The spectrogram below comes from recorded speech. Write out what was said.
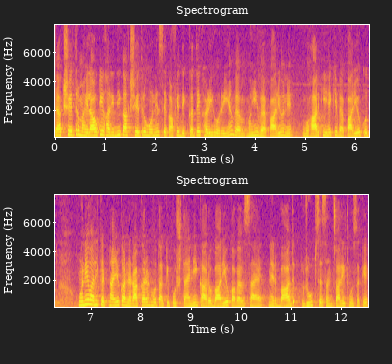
यह क्षेत्र महिलाओं की खरीदी का क्षेत्र होने से काफ़ी दिक्कतें खड़ी हो रही हैं। वहीं व्यापारियों ने गुहार की है कि व्यापारियों को होने वाली कठिनाइयों का निराकरण हो ताकि पुश्तैनी कारोबारियों का व्यवसाय निर्बाध रूप से संचालित हो सके।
